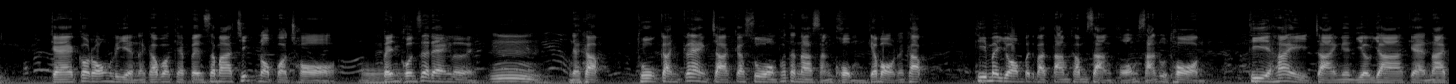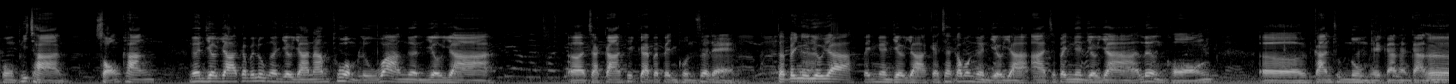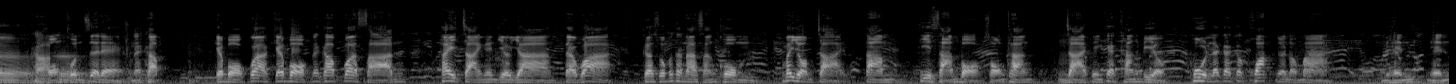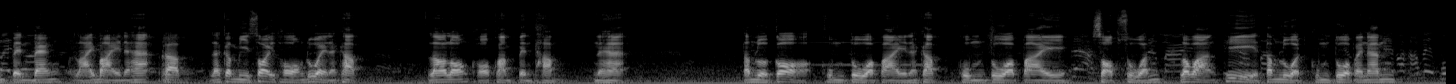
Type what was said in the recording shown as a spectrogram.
แกก็ร้องเรียนนะครับว่าแกเป็นสมาชิกนปช เป็นคนเสื้อแดงเลยอืมนะครับถูกกลันแกล้งจากกระทรวงพัฒนาสังคม แกบอกนะครับ ที่ไม่ยอมปฏิบัติตามคำสั่งของศาลอุทธรณ์ที่ให้จ่ายเงินเยียวยาแก่นายพงพิชานสองครั้ง เงินเยียวยาก็ไม่รู้เงินเยียวยาน้ำท่วม หรือว่าเงินเยียวยาเอ่อจากการที่แกไปเป็นคนเสื้อแดง แต่เป็นเงินเยียวยา เป็นเงินเยียวยาแกใช้คำว่าเงินเยียวยาอาจจะเป็นเงินเยียวยาเรื่องของเออ การชุมนุมเหตุการณ์ทางการเมืองเออครับของคนเสื้อแดงนะครับ แกบอกว่าแกบอกนะครับว่าศาลให้จ่ายเงินเยียวยา แต่ว่ากระทรวงพัฒนาสังคมไม่ยอมจ่ายตามที่ศาลบอกสองครั้ง จ่ายเพียงแค่ครั้งเดียว พูดแล้วก็ก็ควักเงินออกมา เห็นเห็นเป็นแบงค์หลายใบนะฮะครับแล้วก็มีสร้อยทองด้วยนะครับ เราร้องขอความเป็นธรรมนะฮะ ตำรวจก็คุมตัวไปนะครับ คุมตัวไปสอบสวน ระหว่างที่ตำรวจคุมตัวไปนั้น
